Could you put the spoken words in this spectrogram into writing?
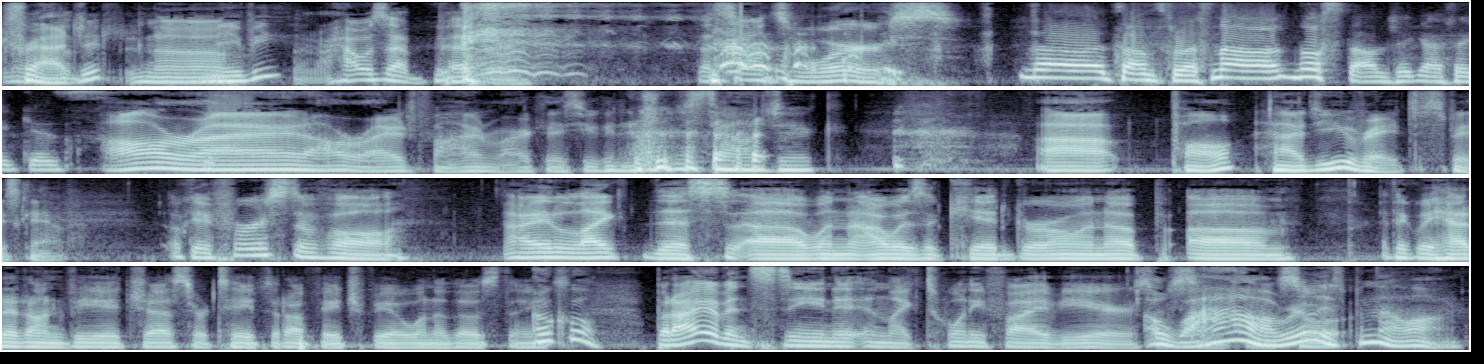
Tragic, No. maybe. How is that better? that sounds worse. No, it sounds worse. No, nostalgic. I think is All right, all right, fine, Marcus. You can have nostalgic. uh, Paul, how do you rate Space Camp? Okay, first of all, I liked this uh, when I was a kid growing up. Um, I think we had it on VHS or taped it off HBO, one of those things. Oh, cool. But I haven't seen it in like 25 years. Oh or wow, something. really? So it's been that long.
